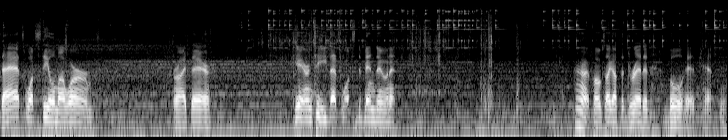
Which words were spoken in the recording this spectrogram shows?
That's what's stealing my worms. Right there. Guaranteed that's what's been doing it. All right, folks, I got the dreaded bullhead catfish.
